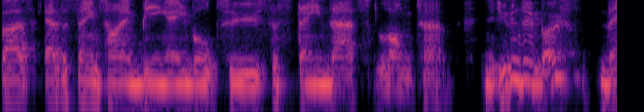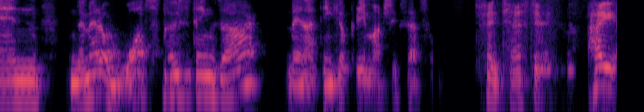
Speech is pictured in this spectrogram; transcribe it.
but at the same time being able to sustain that long term. And if you can do both, then no matter what those things are, then I think you're pretty much successful. Fantastic. Hey,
